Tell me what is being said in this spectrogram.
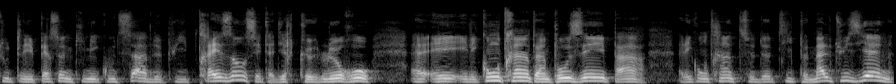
toutes les personnes qui m'écoutent savent depuis 13 ans, c'est-à-dire que l'euro euh, et les contraintes imposées par les contraintes de type malthusienne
